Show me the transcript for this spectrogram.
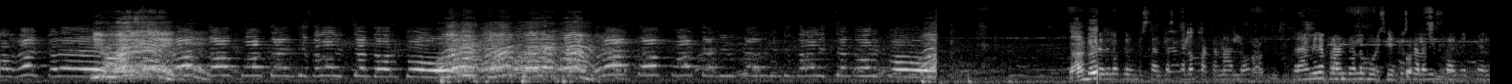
స్థలాలు ఇంటి స్థలాలు వెంటనే ఇవ్వాలి. రాష్ట్రం పార్టీ ఇంటి స్థలాలు ఇచ్చేంత వరకు. పోరాటం, పోరాటం. రాష్ట్రం పార్టీ నిరుపేదలకు ఇంటి స్థలాలు ఇచ్చేంత వరకు. పేదలకు రెండు సెంట్ల స్థలం పట్టణాల్లో గ్రామీణ ప్రాంతాల్లో మూడు సెంట్ల స్థలం ఇస్తారని చెప్పారు.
